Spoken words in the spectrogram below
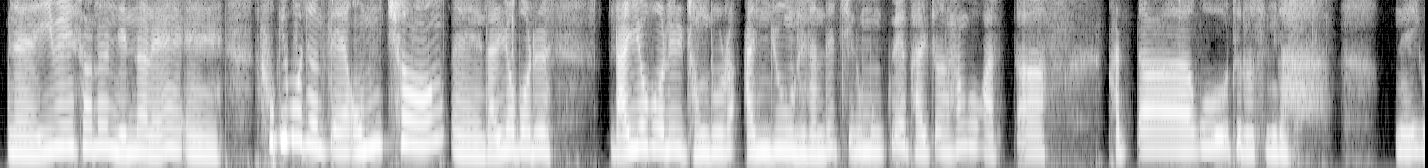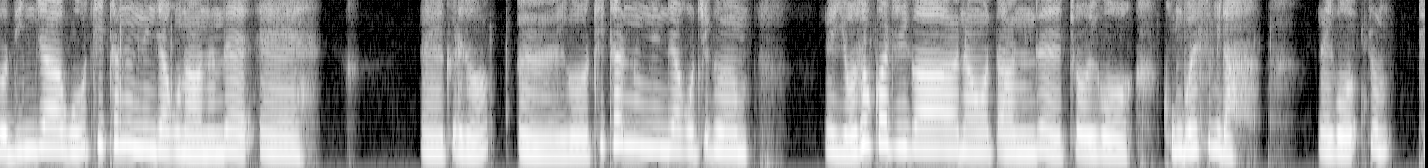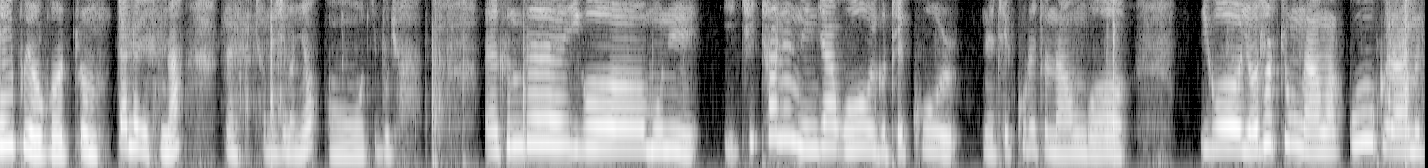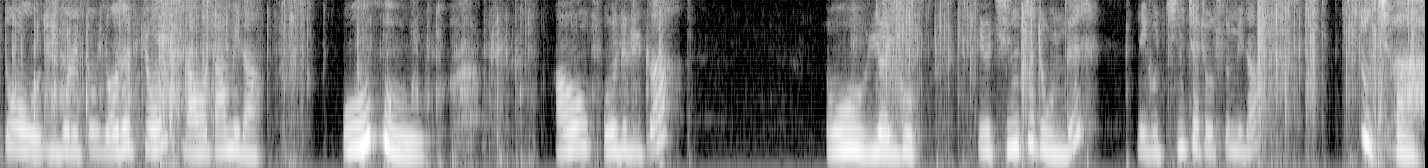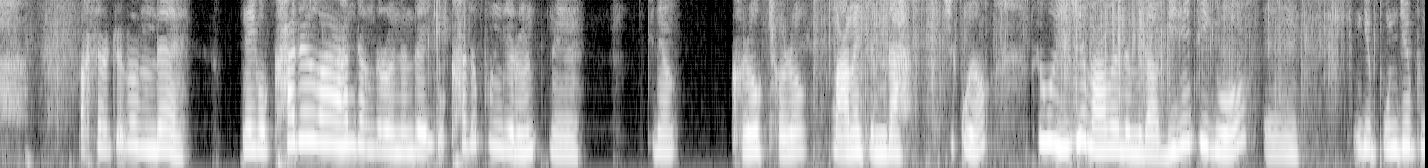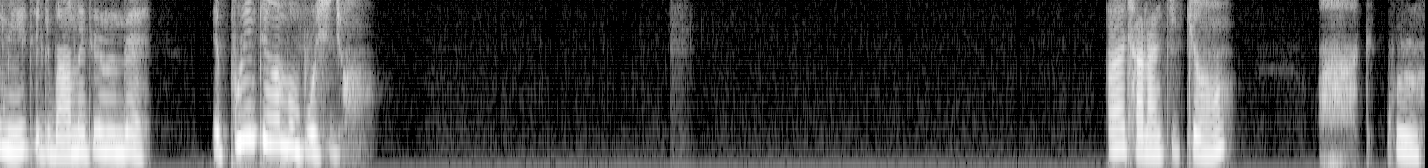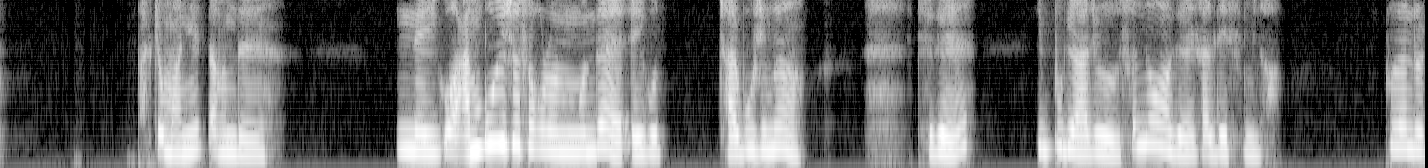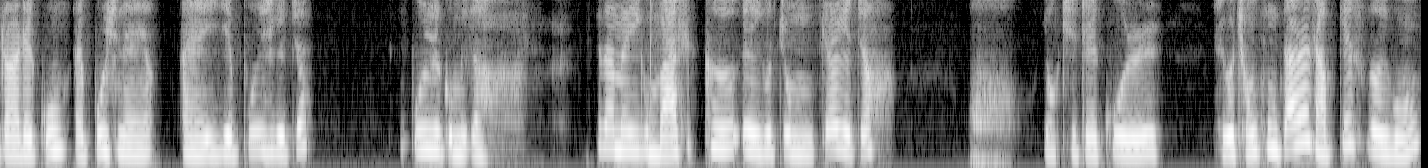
네, 이 회사는 옛날에, 예, 초기 버전 때 엄청, 예, 날려버릴, 날려버릴 정도로 안 좋은 회사인데, 지금은 꽤 발전한 것 같다. 같다고 들었습니다. 네, 이거 닌자하고 티타늄 닌자하고 나왔는데, 에, 에, 그래서, 에, 이거 티타늄 닌자하고 지금, 네, 여섯 가지가 나왔다 하는데, 저 이거 공부했습니다. 네, 이거 좀, 테이프 이거 좀 자르겠습니다. 네, 잠시만요. 어, 어디 보자. 네, 근데 이거 뭐니, 이 티타늄 닌자고, 이거 데콜, 네, 데콜에서 나온 거, 이거 여섯 종 나왔고 그 다음에 또 이번에 또 여섯 종 나왔다 합니다. 오, 아우 보여드릴까? 오, 야 이거 이거 진짜 좋은데? 네, 이거 진짜 좋습니다. 자, 박스를 뜯었는데 네 이거 카드가 한 장 들어있는데 이거 카드 품질은 네 그냥 그럭저럭 마음에 든다 싶고요. 그리고 이게 마음에 듭니다. 미니 피규어. 네. 이게 본 제품이 되게 마음에 드는데 네, 프린팅 한번 보시죠. 아, 잘 안 찍혀. 와, 데콜. 발전 많이 했다, 근데. 네, 이거 안 보이셔서 그러는 건데, 이거 잘 보시면 되게 이쁘게 아주 선명하게 잘 돼 있습니다. 표현도 잘했고 잘 보이시네요. 아, 이제 보이시겠죠? 보이실 겁니다. 그 다음에 이거 마스크 예, 이거 좀 껴야겠죠? 호, 역시 데콜 이거 정품 따라잡겠어 이거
